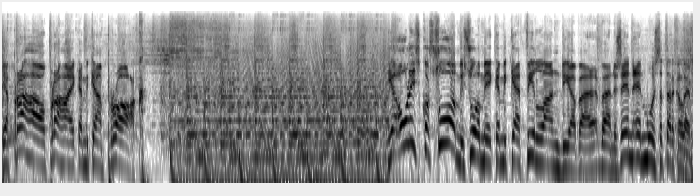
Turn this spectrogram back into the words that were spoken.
Ja Praha on Praha eikä mikään Prague. Ja olisiko Suomi Suomi eikä mikään Finlandia vä- väännös? En, en muista tarkalleen.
